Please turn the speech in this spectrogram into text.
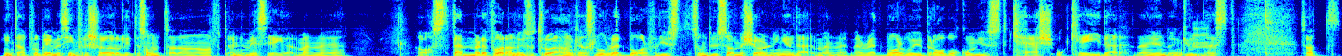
inte haft problem med sin frisör och lite sånt så hade han haft ännu mer segrar men eh, Ja, stämmer det för honom nu så tror jag han kan slå Red Bar för just som du sa med körningen där men, men Red Bar var ju bra bakom just Cash Okej där. Den är ju ändå en guldhäst. Mm. Så att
